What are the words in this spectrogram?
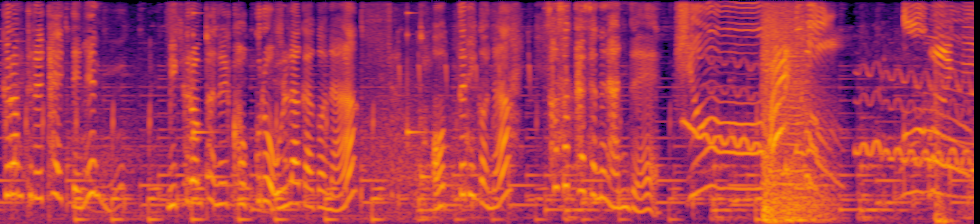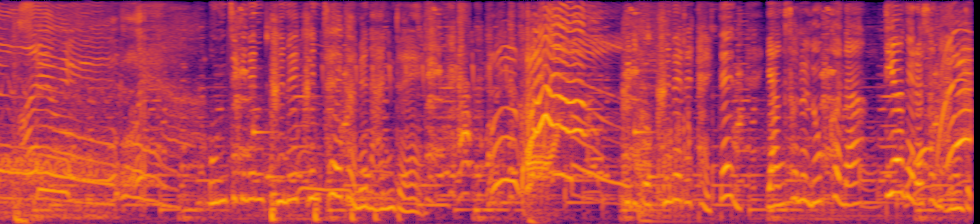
미끄럼틀을 탈 때는 미끄럼 판을 거꾸로 올라가거나 엎드리거나 서서 타서는 안 돼. 움직이는 그네 근처에 가면 안 돼. 그리고 그네를 탈 땐 양손을 놓거나 뛰어내려서는 안 돼.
